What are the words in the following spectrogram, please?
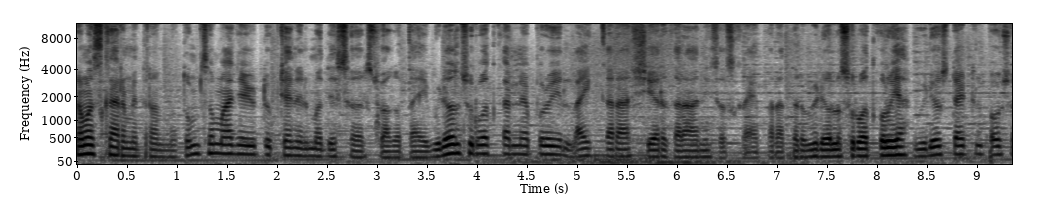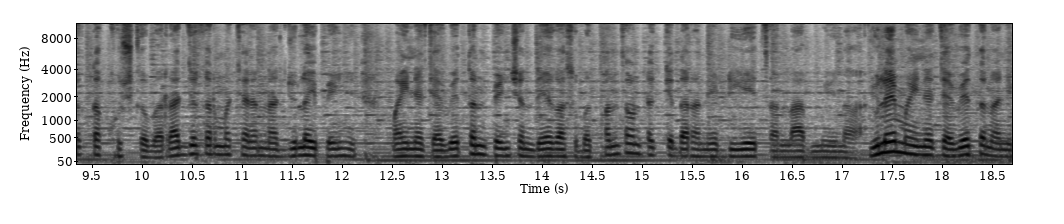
नमस्कार मित्रांनो तुमचं माझ्या यूट्यूब चॅनलमध्ये सर स्वागत आहे. व्हिडिओला सुरुवात करण्यापूर्वी लाईक करा शेअर करा आणि सबस्क्राईब करा. तर व्हिडिओला सुरुवात करूया. व्हिडिओज टायटल पाहू शकता खुशखबर. राज्य कर्मचाऱ्यांना जुलै पेन महिन्याच्या वेतन पेन्शन देयकासोबत पंचावन्न टक्के दराने डी एचा लाभ मिळणार. जुलै महिन्याच्या वेतन आणि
